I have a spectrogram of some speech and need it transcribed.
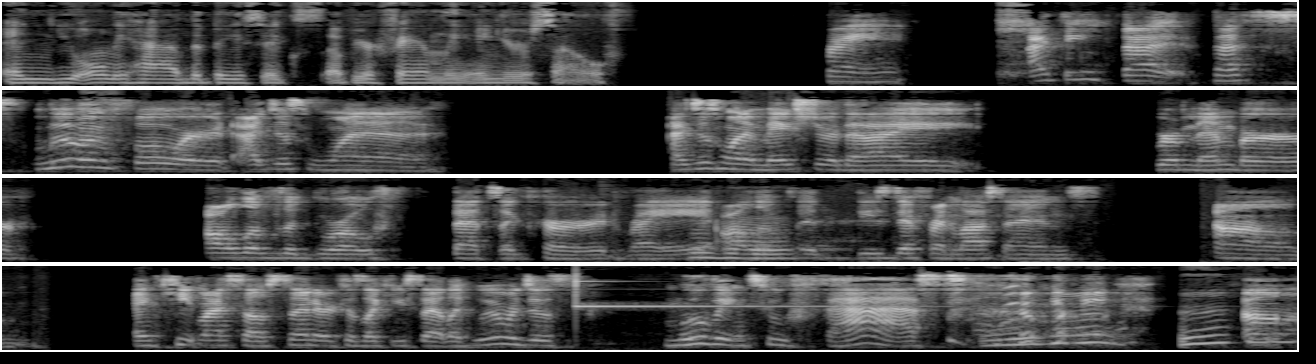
and you only have the basics of your family and yourself. Right. I think that that's moving forward. I just want to, I just want to make sure that I remember all of the growth that's occurred, right? Mm-hmm. All of the, these different lessons, um, and keep myself centered. Cause like you said, like we were just moving too fast. Mm-hmm. mm-hmm. um,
